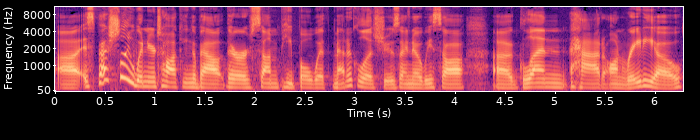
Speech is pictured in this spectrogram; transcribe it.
uh, especially when you're talking about there are some people with medical issues. I know we saw uh, Glenn had on radio.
